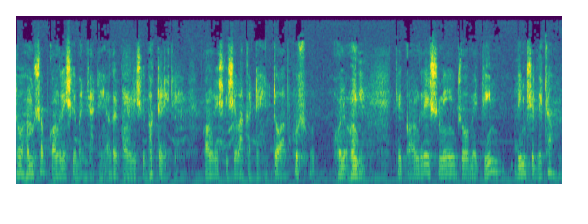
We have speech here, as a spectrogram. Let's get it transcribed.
तो हम सब कांग्रेस के बन जाते हैं। अगर कांग्रेस के भक्त रहते हैं कांग्रेस की सेवा करते हैं तो आप खुश हो, होंगे कि कांग्रेस में जो मैं तीन दिन से बैठा हूँ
